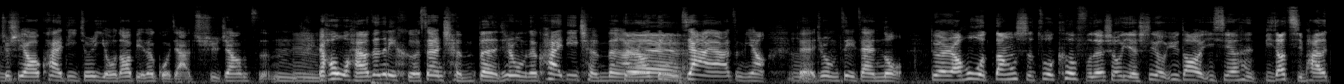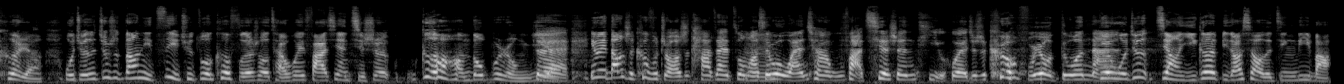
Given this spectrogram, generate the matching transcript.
就是要快递，就是邮到别的国家去这样子，嗯。然后我还要在那里核算成本，就是我们的快递成本啊，然后定价呀怎么样？对，就是我们自己在弄。对，然后我当时做客服的时候，也是有遇到一些很比较奇葩的客人。我觉得就是当你自己去做客服的时候，才会发现其实各行都不容易。对，因为当时客服主要是他在做嘛，所以我完全无法切身体会，就是客服有多难。对，我就讲一个比较小的经历吧，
